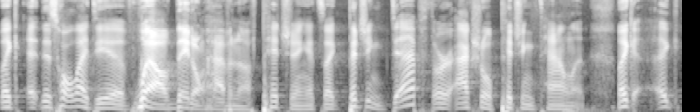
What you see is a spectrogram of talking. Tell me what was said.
like uh, this whole idea of well, they don't have enough pitching. It's like pitching depth or actual pitching talent. Like like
